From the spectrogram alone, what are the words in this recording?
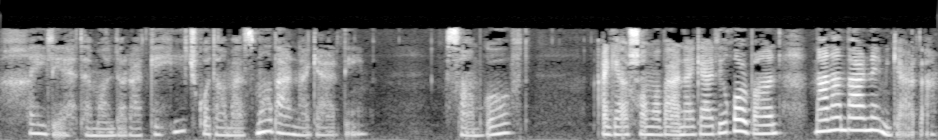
خیلی احتمال دارد که هیچ کدام از ما برنگردیم. سام گفت اگر شما برنگردی قربان منم بر نمیگردم.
